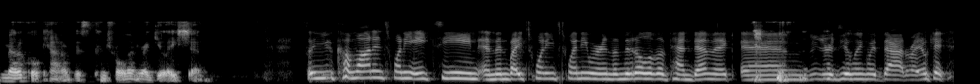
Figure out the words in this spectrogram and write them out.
Medical Cannabis Control and Regulation. So you come on in 2018, and then by 2020, we're in the middle of a pandemic, and you're dealing with that, right? Okay,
